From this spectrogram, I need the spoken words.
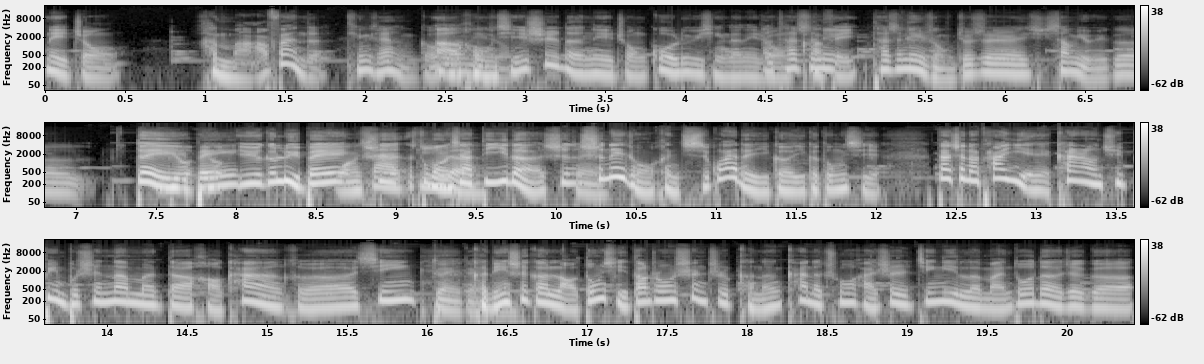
那种，很麻烦的听起来很高端啊，虹吸式的那种过滤型的那啊种咖啡。它是那种就是上面有一个对，有杯有一个滤杯是往下滴往下的滴的，是是那种很奇怪的一个一个东西，但是呢，它也看上去并不是那么的好看和新，对对，肯定是个老东西，当中甚至可能看得出还是经历了蛮多的这个。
